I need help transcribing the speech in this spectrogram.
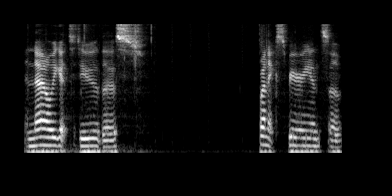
And now we get to do this fun experience of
